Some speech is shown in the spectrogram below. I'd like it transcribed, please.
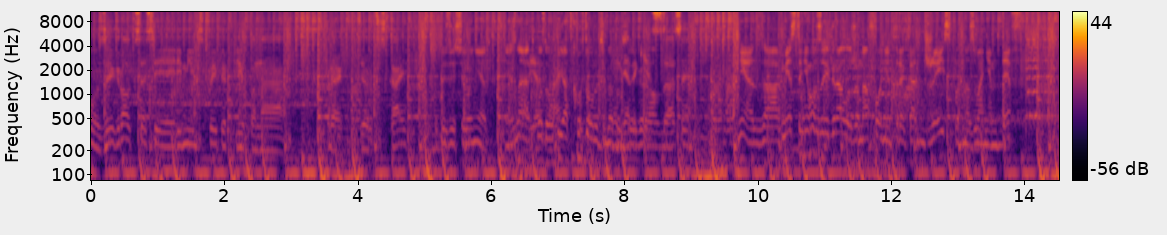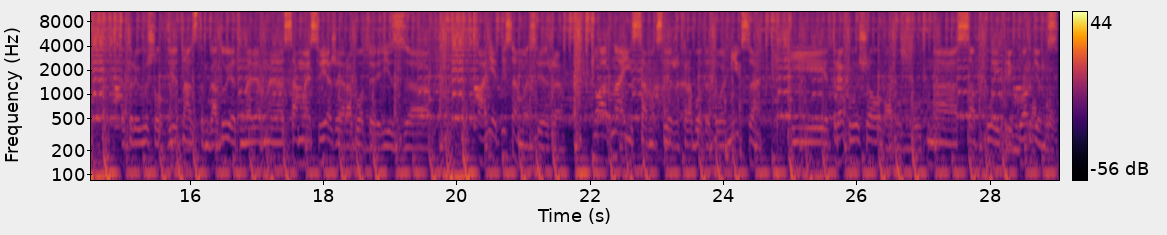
О, заиграл, кстати, ремикс Пейперклипа на трек Dirty Sky. Ты здесь его нет. Не знаю, Я откуда, знаю. откуда он у тебя У тут меня такие заиграл. ассоциации. Не, за, вместо него заиграл уже на фоне трека Джейс под названием Def, который вышел в 2019 году. И это, наверное, самая свежая работа из... э, А, нет, не самая свежая. Но одна из самых свежих работ этого микса. И трек вышел на Subplate Recordings.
